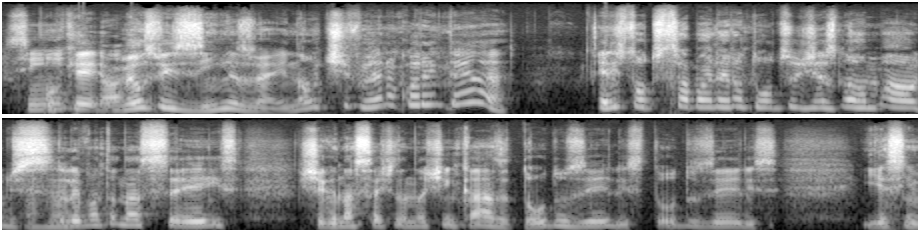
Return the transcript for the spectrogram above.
Sim, Porque nossa. meus vizinhos, velho, não tiveram quarentena. Eles todos trabalharam todos os dias normal, de se levantando às seis, chegando às sete da noite em casa. Todos eles, todos eles. E assim,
